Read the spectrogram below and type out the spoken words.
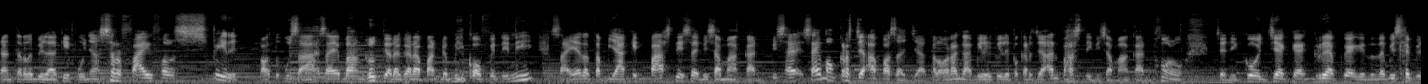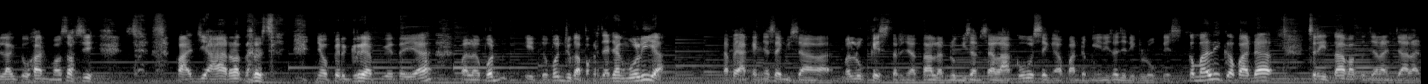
dan terlebih lagi punya survival spirit. Waktu usaha saya bangkrut gara-gara pandemi Covid ini, saya tetap yakin pasti saya bisa makan. Saya, saya mau kerja apa saja. Kalau orang nggak pilih-pilih pekerjaan pasti bisa makan. Mau jadi Gojek kayak Grab kayak gitu. Tapi saya bilang Tuhan, masa sih Pak Jarot harus nyopir Grab gitu ya. Walaupun itu pun juga pekerjaan yang mulia. Tapi akhirnya saya bisa melukis ternyata dan lukisan saya laku sehingga pandemi ini saya jadi pelukis. Kembali kepada cerita waktu jalan-jalan.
